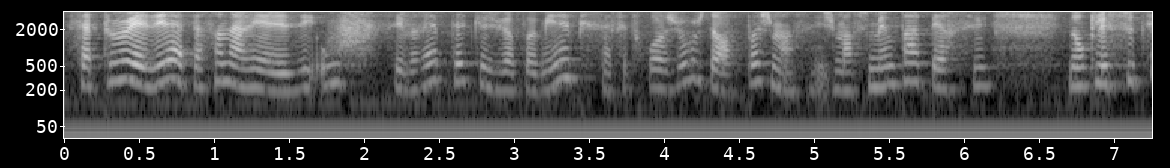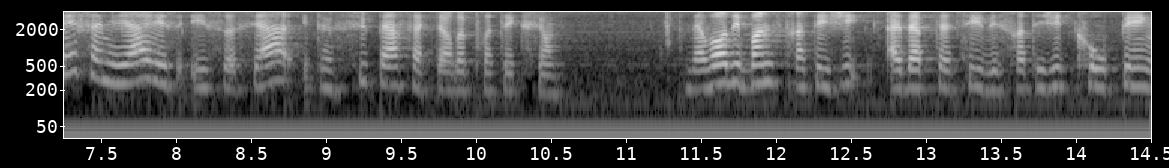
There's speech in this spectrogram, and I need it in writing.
ça peut aider la personne à réaliser, ouf, c'est vrai, peut-être que je ne vais pas bien, puis ça fait trois jours, je ne dors pas, je ne m'en suis même pas aperçue. Donc, le soutien familial et social est un super facteur de protection d'avoir des bonnes stratégies adaptatives, des stratégies de coping.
